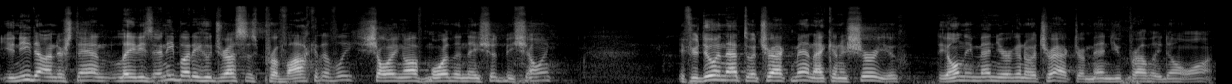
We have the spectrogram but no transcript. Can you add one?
you need to understand, ladies, anybody who dresses provocatively, showing off more than they should be showing, if you're doing that to attract men, I can assure you, the only men you're going to attract are men you probably don't want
